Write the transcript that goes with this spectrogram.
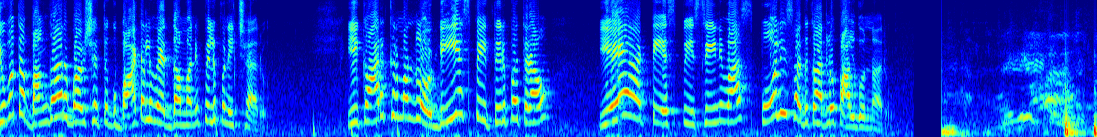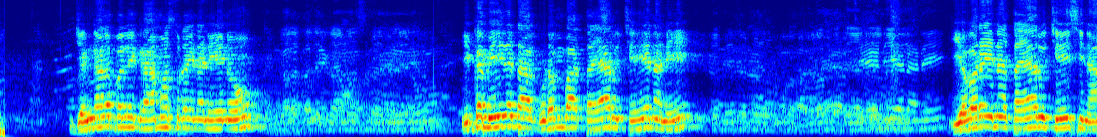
యువత బంగారు భవిష్యత్తుకు బాటలు వేద్దామని పిలుపునిచ్చారు. ఈ కార్యక్రమంలో డిఎస్పీ తిరుపతిరావు ఏఆర్టీఎస్పీ శ్రీనివాస్ పోలీస్ అధికారులు పాల్గొన్నారు. జంగాలపల్లి గ్రామస్తుడైన నేను ఇక మీదట గుడంబ తయారు చేయనని ఎవరైనా తయారు చేసినా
